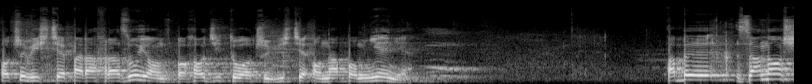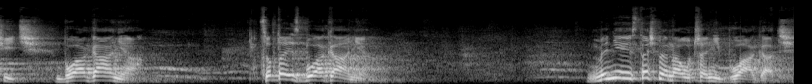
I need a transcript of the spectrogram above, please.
Oczywiście parafrazując, bo chodzi tu oczywiście o napomnienie. Aby zanosić błagania. Co to jest błaganie? My nie jesteśmy nauczeni błagać.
